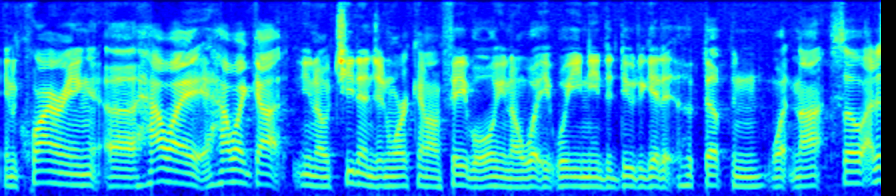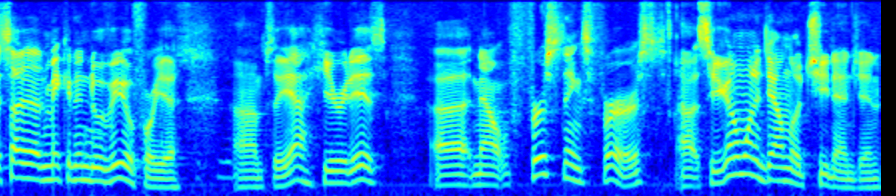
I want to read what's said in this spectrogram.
inquiring uh, how I how I got you know Cheat Engine working on Fable. You know what what you need to do to get it hooked up and whatnot. So I decided I'd make it into a video for you. Um, so yeah, here it is. Uh, now first things first. Uh, so you're gonna want to download Cheat Engine.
